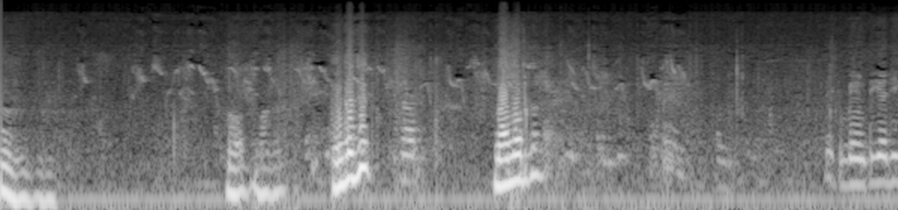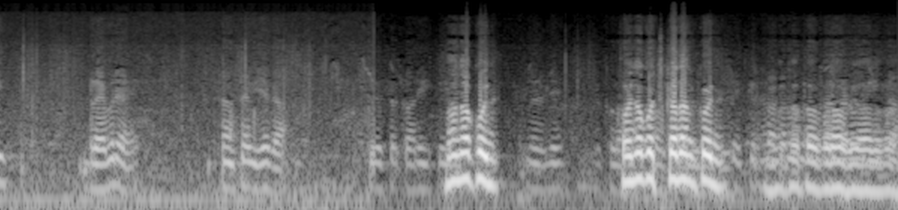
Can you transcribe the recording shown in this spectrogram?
ਹੂੰ ਬਹੁਤ ਇੰਦਰ ਜੀ? ਮੈਂ ਨੋਟ ਕਰ ਇੱਕ ਬੇਨਤੀ ਹੈ ਜੀ ਡਰਾਈਵਰ ਹੈ ਸੰਸਾ ਵੀ ਹੈਗਾ ਕੋਈ ਸਰਕਾਰੀ ਕੋਈ ਨਾ ਨਾ ਕੋਈ ਨੀ, ਜੇ ਕੋਈ ਨਾ ਕੁਝ ਕਦਮ ਕੋਈ ਨਹੀਂ। ਤੇ ਕਿਰਪਾ ਤਾਂ ਕਰੋ ਤਾਂ ਬੜਾ ਯਾਰ ਬੜਾ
